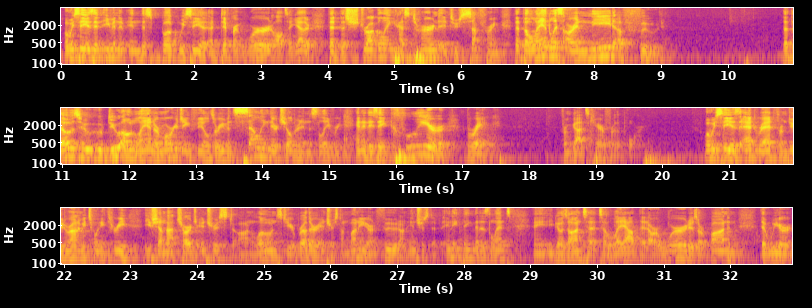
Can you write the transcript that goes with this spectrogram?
What we see is in, even in this book, we see a, a, different word altogether that the struggling has turned into suffering, that the landless are in need of food, that those who, who do own land are mortgaging fields or even selling their children into slavery, and it is a clear break from God's care for the poor. What we see is Ed read from Deuteronomy 23 You shall not charge interest on loans to your brother, interest on money or on food, on interest of anything that is lent. And he goes on to, to lay out that our word is our bond and that we are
